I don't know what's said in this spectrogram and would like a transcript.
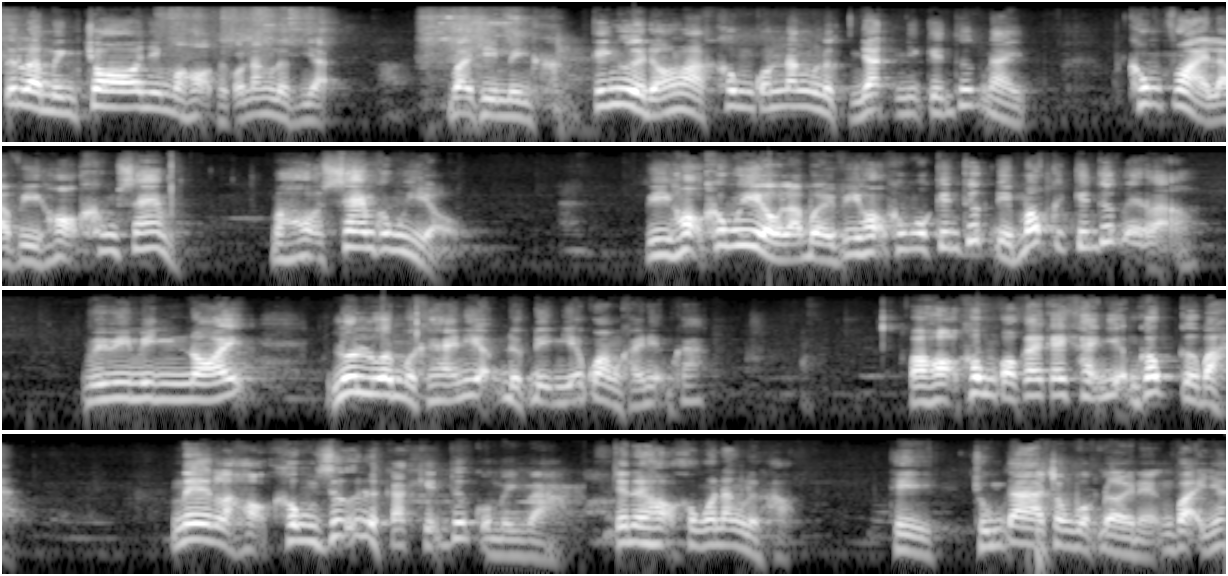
Tức là mình cho nhưng mà họ phải có năng lực nhận. Vậy thì mình cái người đó là không có năng lực nhận những kiến thức này. Không phải là vì họ không xem, mà họ xem không hiểu. Vì họ không hiểu là bởi vì họ không có kiến thức để móc cái kiến thức đấy vào. Bởi vì mình nói luôn luôn một khái niệm, được định nghĩa qua một khái niệm khác và họ không có cái cái khái niệm gốc cơ bản. Nên là họ không giữ được các kiến thức của mình vào. Cho nên họ không có năng lực học. Thì chúng ta trong cuộc đời này cũng vậy nhé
